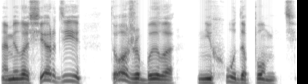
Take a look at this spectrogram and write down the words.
О милосердии тоже было не худо помнить.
